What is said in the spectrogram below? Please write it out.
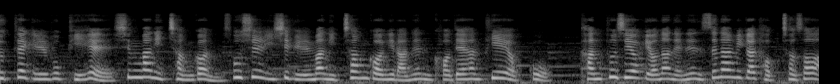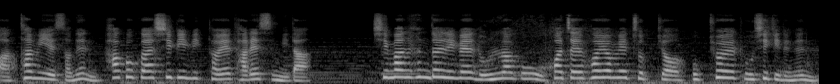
주택 일부 피해 10만 2천 건, 소실 21만 2천 건이라는 거대한 피해였고 간토 지역 연안에는 쓰나미가 덮쳐서 아타미에서는 파고가 12m에 달했습니다. 심한 흔들림에 놀라고 화재 화염에 쫓겨 목표의 도시 기능은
